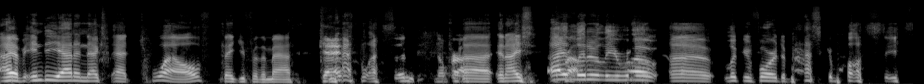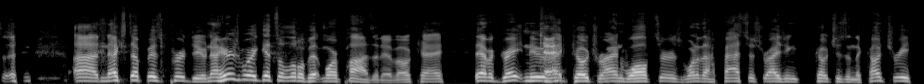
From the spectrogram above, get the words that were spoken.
I have Indiana next at 12. Thank you for the math Okay. math lesson. No problem. Uh, and I I problem. literally wrote uh, looking forward to basketball season. Uh, next up is Purdue. Now here's where it gets a little bit more positive. Okay, they have a great new Okay. head coach Ryan Walters, one of the fastest rising coaches in the country.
